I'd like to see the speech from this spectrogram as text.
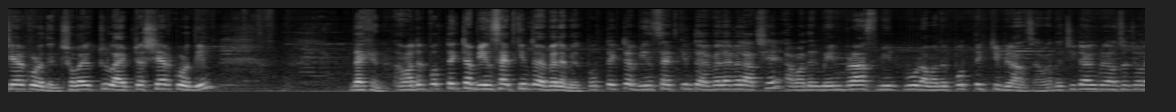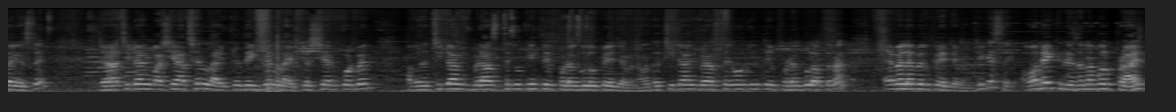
শেয়ার করে দিন। সবাই একটু লাইভটা শেয়ার করে দিন। দেখেন, আমাদের প্রত্যেকটা বিন সাইট কিন্তু অ্যাভেলেবেল প্রত্যেকটা বিন সাইট কিন্তু অ্যাভেলেবেল আছে। আমাদের মেন ব্রাঞ্চ মিরপুর, আমাদের প্রত্যেকটি ব্রাঞ্চ আমাদের চিটাং ব্রাঞ্চে চলে গেছে। যারা চিটাং বাসী আছেন লাইভটা দেখবেন লাইভটা শেয়ার করবেন। আমাদের চিটাং ব্রাঞ্চ থেকেও কিন্তু এই প্রোডাক্টগুলো পেয়ে যাবেন। আমাদের চিটাং ব্রাঞ্চ থেকেও কিন্তু এই প্রোডাক্টগুলো আপনারা অ্যাভেলেবেল পেয়ে যাবেন, ঠিক আছে? অনেক রিজনেবল প্রাইস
